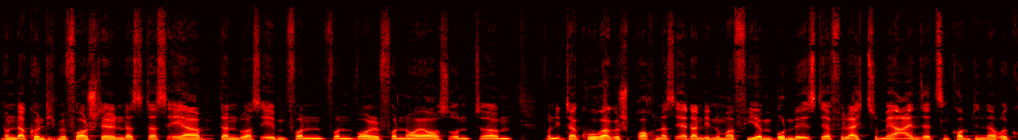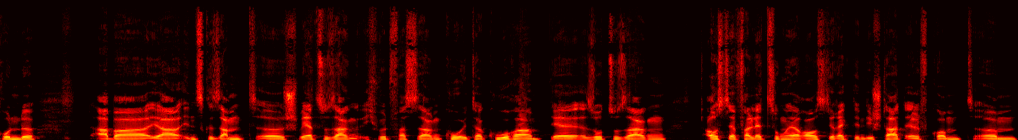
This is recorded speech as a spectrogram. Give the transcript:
Und da könnte ich mir vorstellen, dass, dass er dann, du hast eben von, von Wolf, von Neuhaus und ähm, von Itakura gesprochen, dass er dann die Nummer vier im Bunde ist, der vielleicht zu mehr Einsätzen kommt in der Rückrunde aber ja, insgesamt äh, schwer zu sagen. Ich würde fast sagen, Ko Itakura, der sozusagen aus der Verletzung heraus direkt in die Startelf kommt. Ähm,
